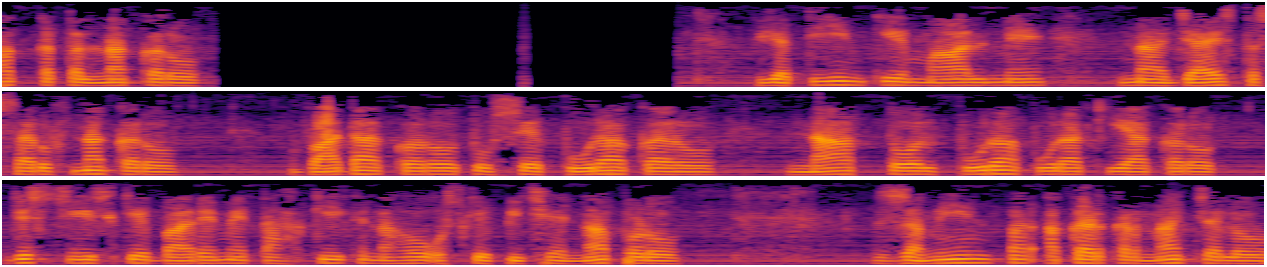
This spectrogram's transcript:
حق قتل نہ کرو۔ یتیم کے مال میں ناجائز تصرف نہ کرو۔ وعدہ کرو، تو اسے پورا کرو، ناپ تول پورا پورا کیا کرو۔ جس چیز کے بارے میں تحقیق نہ ہو، اس کے پیچھے نہ پڑو۔ زمین پر اکڑ کر نہ چلو۔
